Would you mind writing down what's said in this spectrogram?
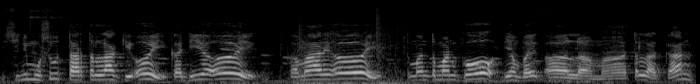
Di sini musuh turtle lagi oi. Kak dia oi. Kamari oi. Teman-temanku yang baik. Alamat telat kan?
